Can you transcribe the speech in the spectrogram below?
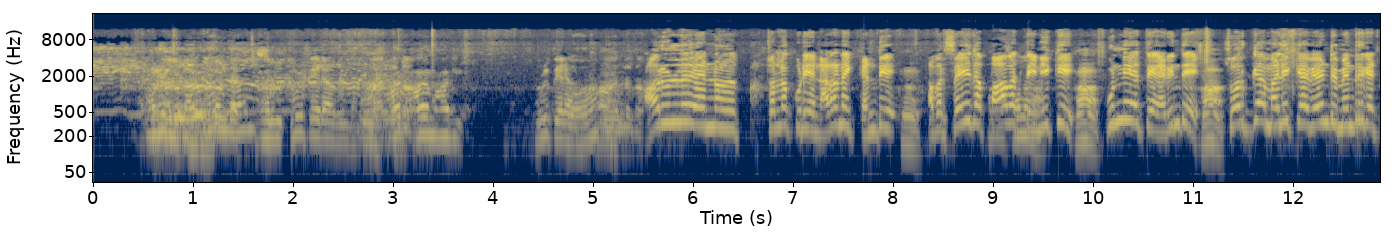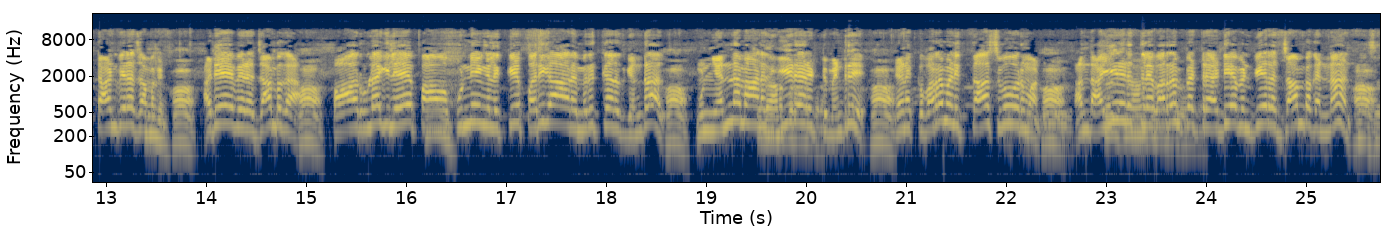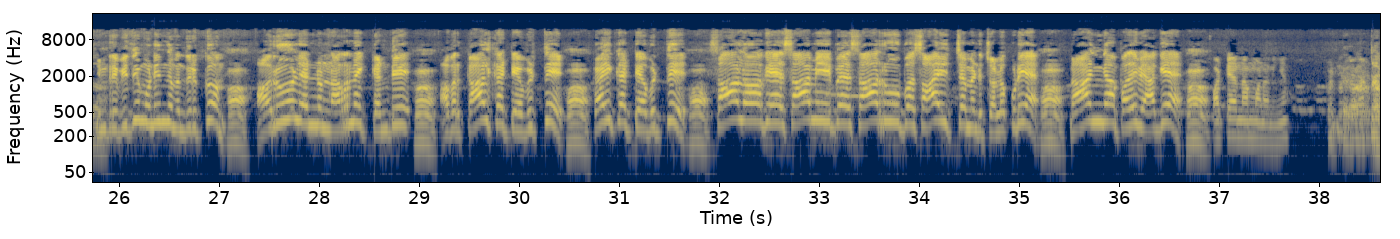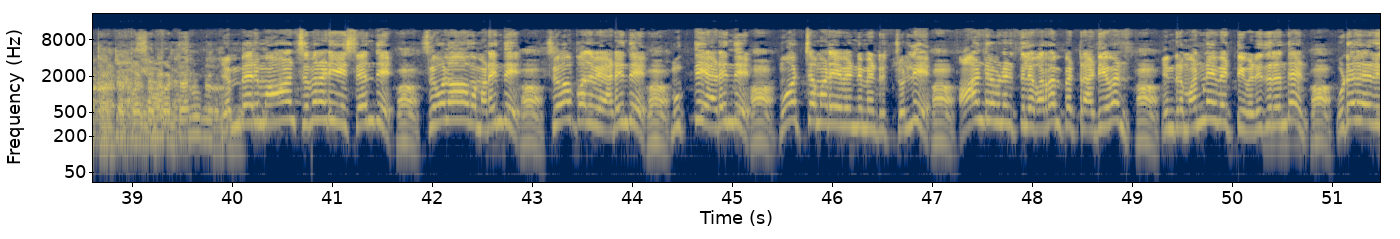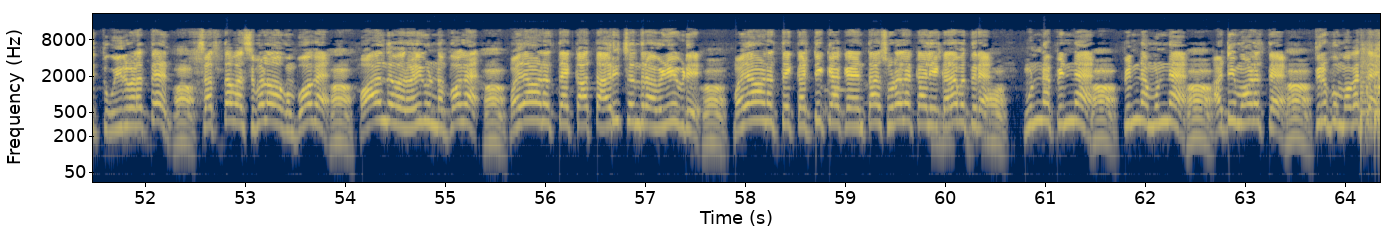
முழு பேர் அருள். முழு பேர் அருள். என்ன சொல்லக்கூடிய நரனை கண்டு அவர் செய்த பாவத்தை நீக்கி. புண்ணியத்தை அறிந்து. சொர்க்கம் அளிக்க வேண்டும் என்று கேட்டான் வீர ஜாம்பகன் ஆ. அடே வீர ஜாம்பகா. பார் உலகிலே பாவ புண்ணியங்களுக்கு பரிகாரம் இருக்கிறது என்றால். உன் எண்ணமானது ஈடேறட்டும் என்று. எனக்கு வரமளித்தா சிவபெருமான். அந்த ஐயனிடத்திலே வரம் பெற்ற அடியவன் வீர ஜாம்பகன் நான். இன்று விதி முடிந்து வந்திருக்கும். அருள் என்னும் நரனை கண்டு. அவர் கால் கட்டிய விட்டு. கை கட்டிய விட்டு. சாலோகே சாமீப சாரூப சாயுச்சம் என்று சொல்லக்கூடிய. நான்காம் பதவி ஆகிய. பட்டையா நம்ம நீங்க எம்பெருமான் சிவனடியை சேர்ந்து. சிவலோகம் அடைந்து. சிவபதவி அடைந்து. முக்தி அடைந்து. மோட்சம் அடைய வேண்டும் என்று சொல்லி. ஆண்டவனிடத்திலே வரம் பெற்ற அடியவன். இன்று மண்ணை வெட்டி வெடிதிருந்தேன் ஆ. உடலெரித்து உயிர் வளர்த்தேன். சத்தவ சிவலோகம் போக. வாழ்ந்தவர் வைகுண்டம் போக. மயானத்தை காத்த ஹரிச்சந்திரா விழிவிடு. மயானத்தை கட்டி காக்க என் தான் சுடலக்காளிய கதவத்திர. முன்ன பின்ன. பின்ன முன்ன. அடி மோளத்தை. திருப்பு முகத்தை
